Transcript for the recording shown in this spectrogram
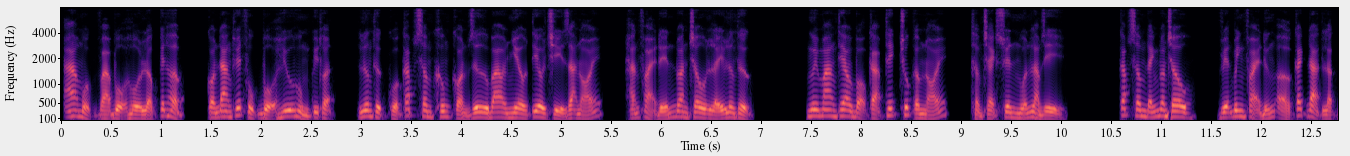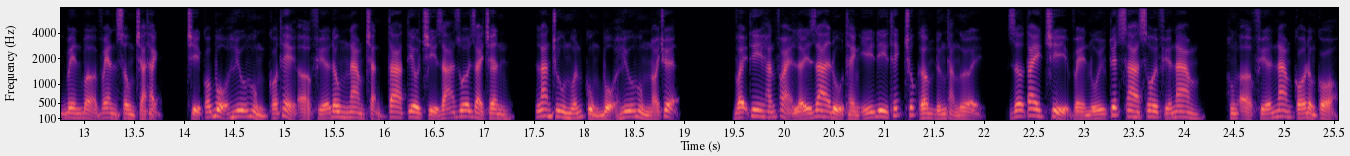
A mục và bộ hồ lộc kết hợp, còn đang thuyết phục bộ hữu hùng quy thuận, lương thực của cấp sâm không còn dư bao nhiêu tiêu chỉ ra nói, hắn phải đến đoan châu lấy lương thực. Ngươi mang theo bọ cạp thích trúc cấm nói, thẩm trạch xuyên muốn làm gì? Cấp sâm đánh đoan châu, viện binh phải đứng ở cách đạt lặc bên bờ ven sông trà thạch, chỉ có bộ hữu hùng có thể ở phía đông nam chặn ta tiêu chỉ giã duỗi dài chân, lan chu muốn cùng bộ hữu hùng nói chuyện vậy thì hắn phải lấy ra đủ thành ý đi thích trúc âm đứng thẳng người, giơ tay chỉ về núi tuyết xa xôi phía nam, hùng ở phía nam có đồng cỏ,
